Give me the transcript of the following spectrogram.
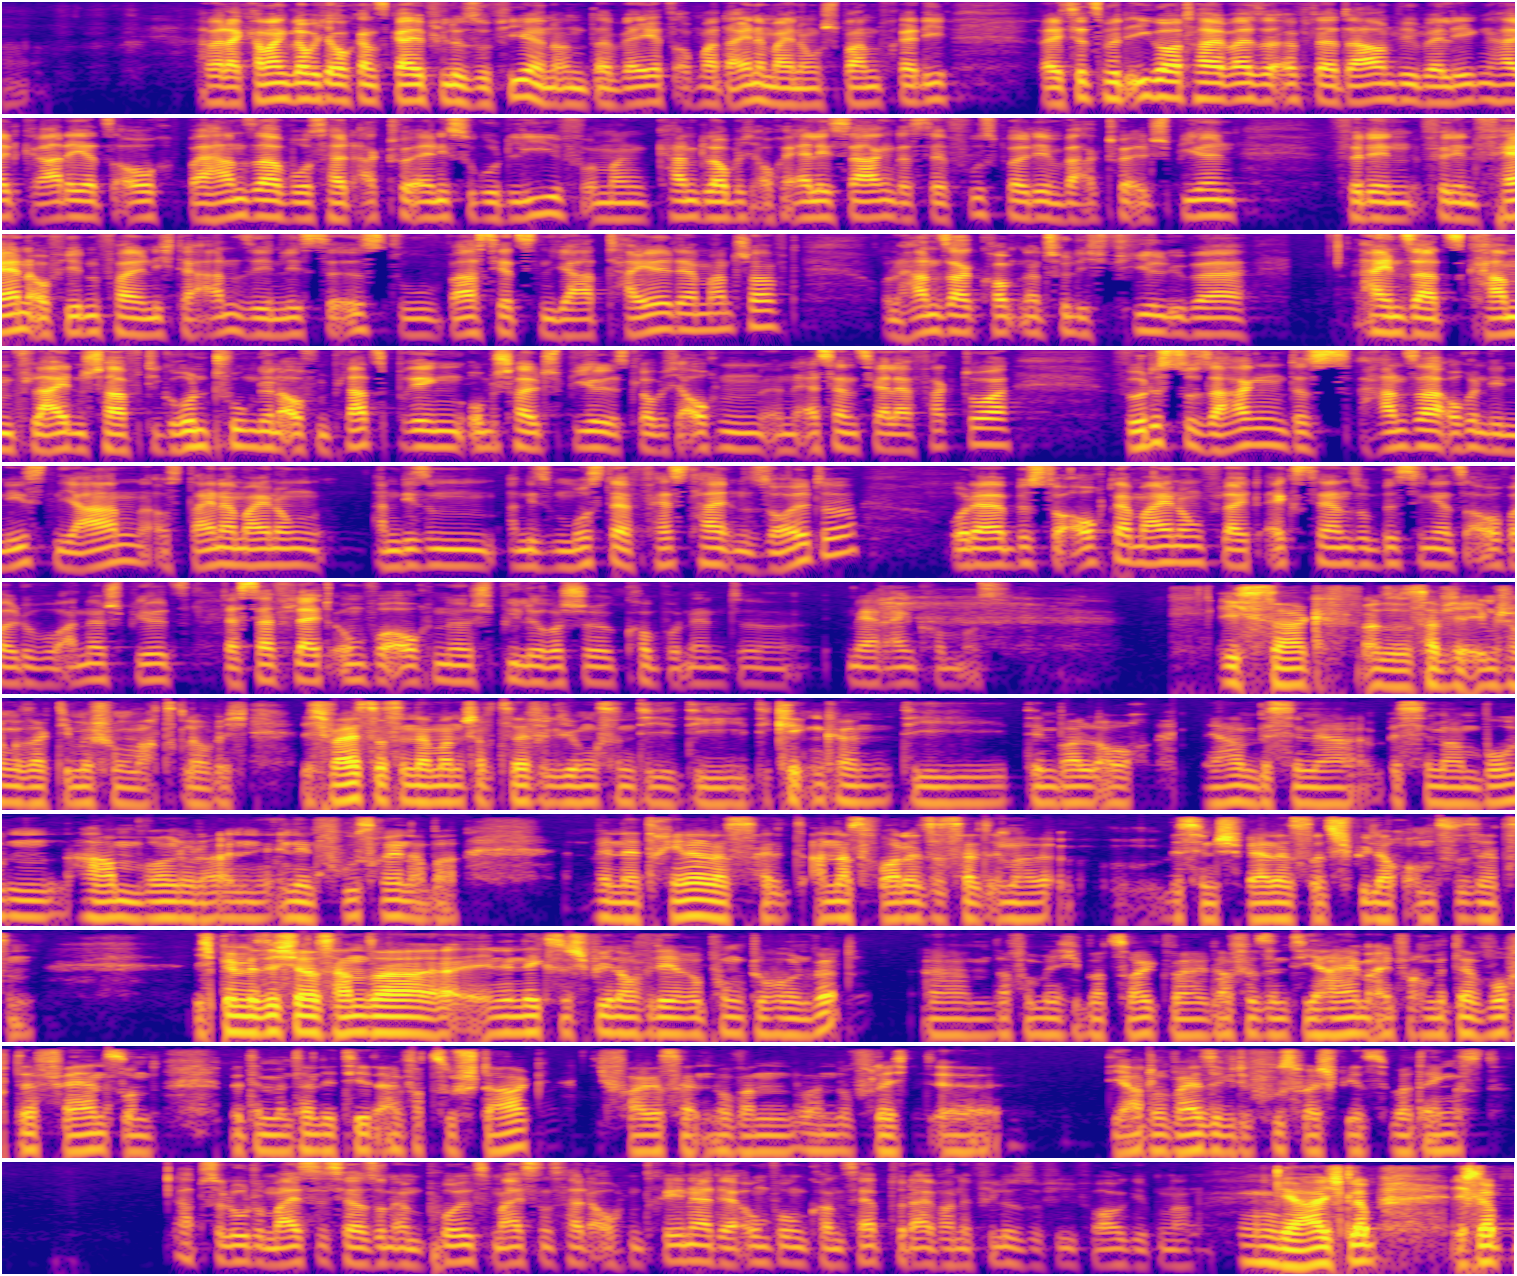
Aber da kann man, glaube ich, auch ganz geil philosophieren und da wäre jetzt auch mal deine Meinung spannend, Freddy. Weil ich sitze mit Igor teilweise öfter da und wir überlegen halt gerade jetzt auch bei Hansa, wo es halt aktuell nicht so gut lief und man kann, glaube ich, auch ehrlich sagen, dass der Fußball, den wir aktuell spielen, für den, für den Fan auf jeden Fall nicht der ansehnlichste ist. Du warst jetzt ein Jahr Teil der Mannschaft und Hansa kommt natürlich viel über Einsatz, Kampf, Leidenschaft, die Grundtugenden auf den Platz bringen. Umschaltspiel ist, glaube ich, auch ein, ein essentieller Faktor. Würdest du sagen, dass Hansa auch in den nächsten Jahren aus deiner Meinung an diesem, an diesem Muster festhalten sollte? Oder bist du auch der Meinung, vielleicht extern so ein bisschen jetzt auch, weil du woanders spielst, dass da vielleicht irgendwo auch eine spielerische Komponente mehr reinkommen muss? Ich sag, also das habe ich ja eben schon gesagt, die Mischung macht's, glaube ich. Ich weiß, dass in der Mannschaft sehr viele Jungs sind, die, die, die kicken können, die den Ball auch ja ein bisschen mehr, ein bisschen mehr am Boden haben wollen oder in, in den Fuß rein, aber wenn der Trainer das halt anders fordert, ist es halt immer ein bisschen schwer, das als Spiel auch umzusetzen. Ich bin mir sicher, dass Hansa in den nächsten Spielen auch wieder ihre Punkte holen wird. Ähm, davon bin ich überzeugt, weil dafür sind die Heim einfach mit der Wucht der Fans und mit der Mentalität einfach zu stark. Die Frage ist halt nur, wann, wann du vielleicht äh, die Art und Weise, wie du Fußball spielst, überdenkst. Absolut, und meistens ja so ein Impuls, meistens halt auch ein Trainer, der irgendwo ein Konzept oder einfach eine Philosophie vorgibt. Ne? Ja, ich glaube, ich glaube,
